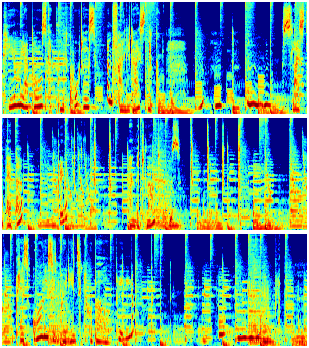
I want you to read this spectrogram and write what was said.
Peel the apples, cut them into quarters, and finally dice them. Slice the pepper and the tomatoes. Place all these ingredients into a bowl. Plop. Mm.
